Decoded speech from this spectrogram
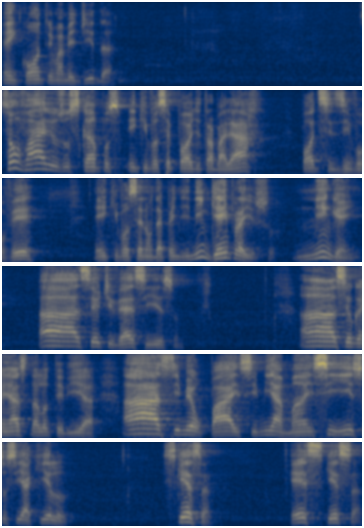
encontre uma medida. São vários os campos em que você pode trabalhar, pode se desenvolver, em que você não depende de ninguém para isso. Ninguém. Ah, se eu tivesse isso. Ah, se eu ganhasse na loteria. Ah, se meu pai, se minha mãe, se isso, se aquilo. Esqueça. Esqueça.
